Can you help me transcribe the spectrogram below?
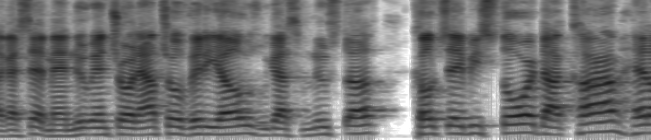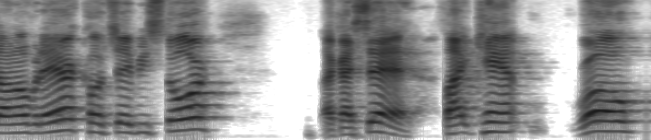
like I said, man, new intro and outro videos. We got some new stuff. CoachJBStore.com. Head on over there, Coach. Like I said, Fight Camp, Ro,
